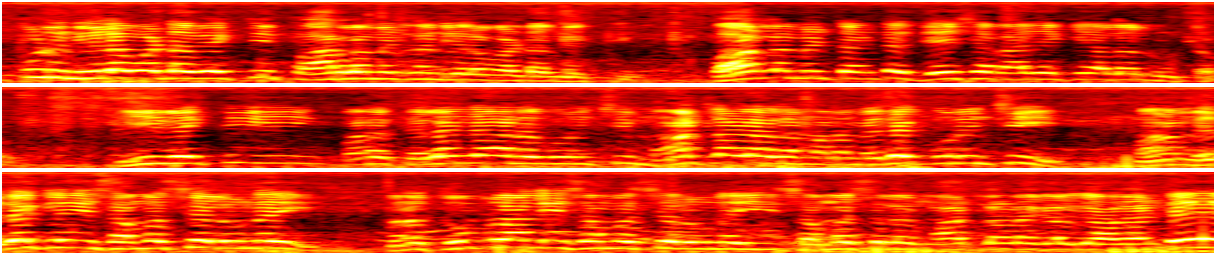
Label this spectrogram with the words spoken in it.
ఇప్పుడు నిలబడ్డ వ్యక్తి పార్లమెంట్లో నిలబడ్డ వ్యక్తి. పార్లమెంట్ అంటే దేశ రాజకీయాలలో ఉంటాడు. ఈ వ్యక్తి మన తెలంగాణ గురించి మాట్లాడాలి మన మెదక్ గురించి. మన మెదక్లో ఈ సమస్యలు ఉన్నాయి మన తూప్రాన్లో ఈ సమస్యలు ఉన్నాయి. ఈ సమస్యలను మాట్లాడగలగాలంటే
